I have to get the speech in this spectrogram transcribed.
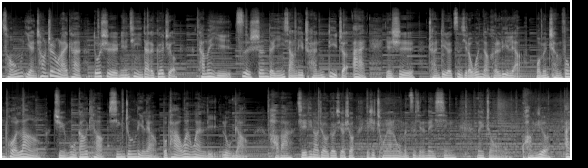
从演唱阵容来看，多是年轻一代的歌者，他们以自身的影响力传递着爱，也是传递着自己的温暖和力量。我们乘风破浪，举目高跳，心中力量，不怕万万里路遥。好吧，其实听到这首歌曲的时候，也是重燃了我们自己的内心那种狂热爱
